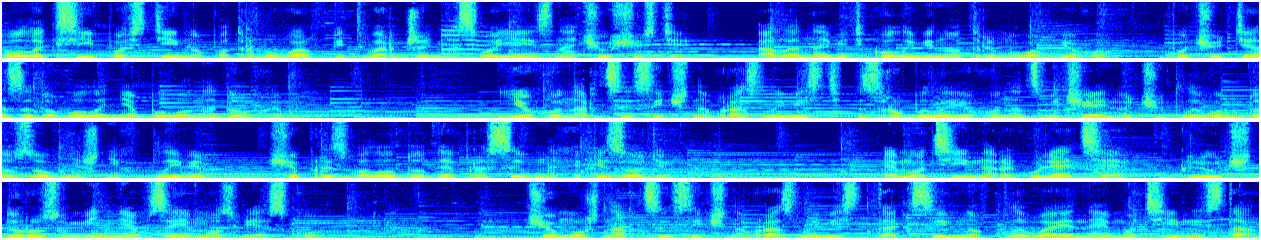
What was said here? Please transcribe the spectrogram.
Олексій постійно потребував підтвердження своєї значущості, але навіть коли він отримував його, почуття задоволення було недовгим. Його нарцисична вразливість зробила його надзвичайно чутливим до зовнішніх впливів, що призвело до депресивних епізодів. Емоційна регуляція ключ до розуміння взаємозв'язку. Чому ж нарцисична вразливість так сильно впливає на емоційний стан?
